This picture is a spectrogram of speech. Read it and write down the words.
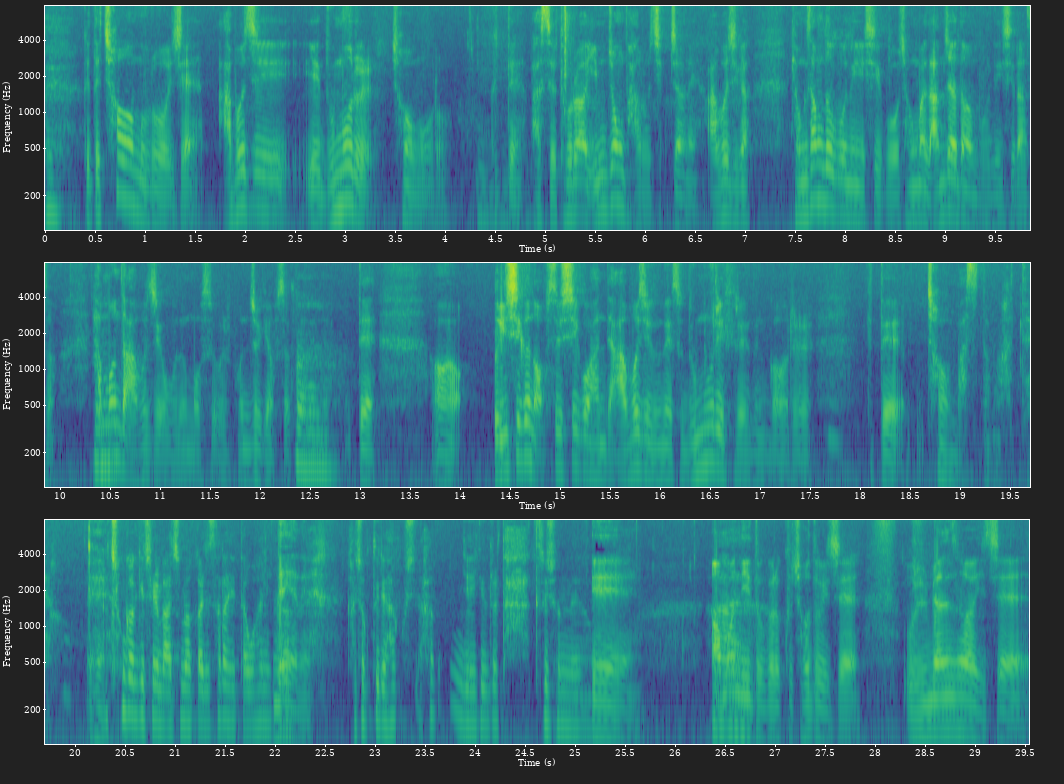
네. 그때 처음으로 이제 아버지의 눈물을 처음으로 그때 봤어요. 돌아 임종 바로 직전에 아버지가 경상도 분이시고 정말 남자다운 분이시라서 한 번도 아버지가 우는 모습을 본 적이 없었거든요. 음. 그때 어, 의식은 없으시고 한데 아버지 눈에서 눈물이 흐르는 거를 그때 처음 봤었던 것 같아요. 네. 총각이 제일 마지막까지 살아있다고 하니까 네네. 가족들이 하고 시- 하, 얘기를 다 들으셨네요. 예. 아. 어머니도 그렇고 저도 이제 울면서 이제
